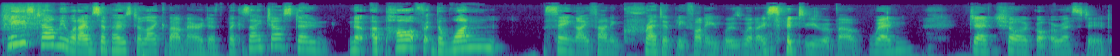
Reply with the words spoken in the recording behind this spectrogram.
Please tell me what I'm supposed to like about Meredith because I just don't know. Apart from the one thing I found incredibly funny was when I said to you about when Jen Shah got arrested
